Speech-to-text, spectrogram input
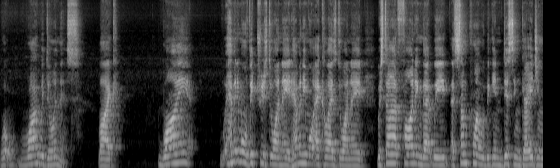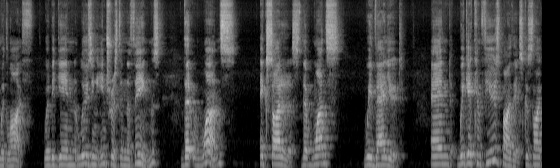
well, why are we doing this? Like, why? How many more victories do I need? How many more accolades do I need? We start finding that we, at some point, we begin disengaging with life. We begin losing interest in the things that once excited us, that once we valued. And we get confused by this because, like,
